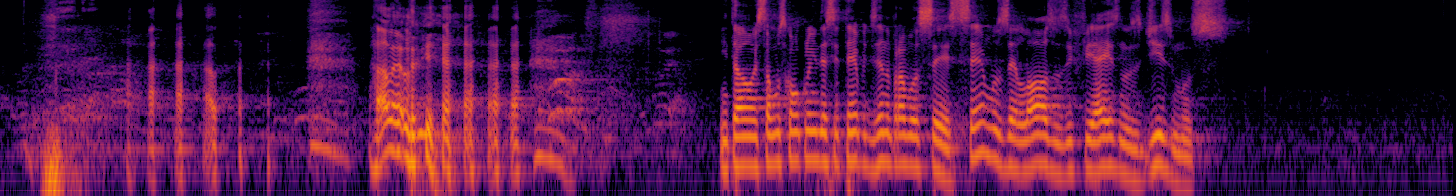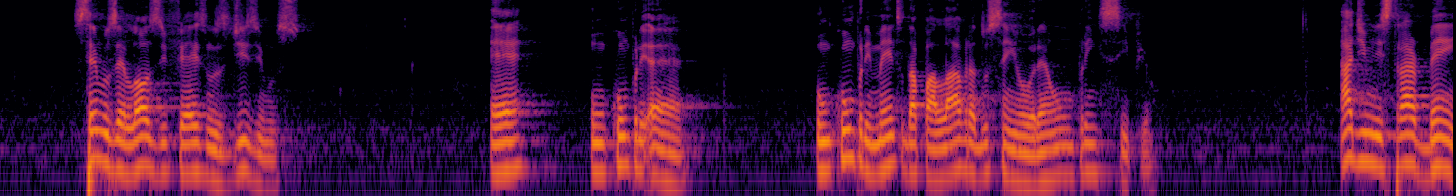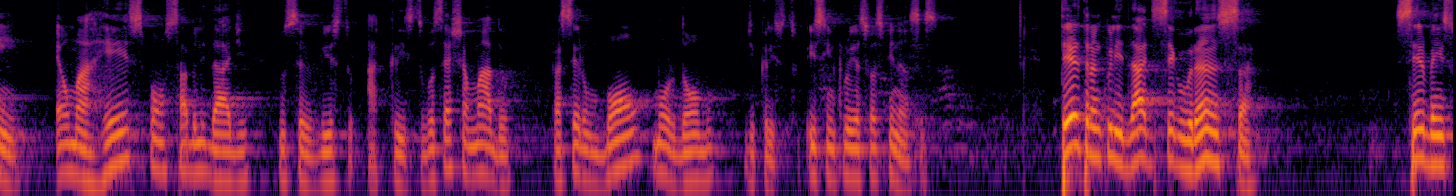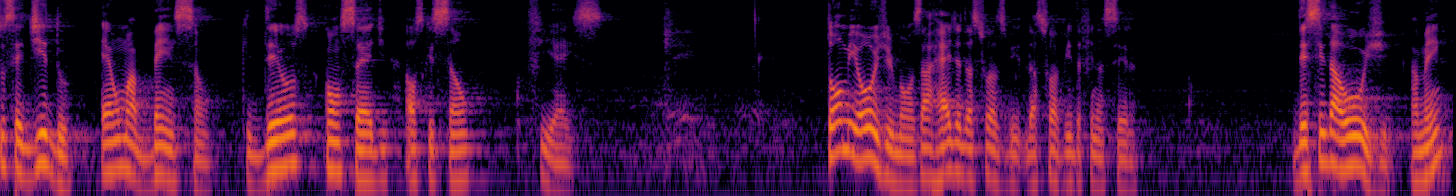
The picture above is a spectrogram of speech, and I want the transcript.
Aleluia. Então, estamos concluindo esse tempo dizendo para você: sermos zelosos e fiéis nos dízimos sermos zelosos e fiéis nos dízimos é um, cumpri, é um cumprimento da palavra do Senhor, é um princípio. Administrar bem é uma responsabilidade no serviço a Cristo. Você é chamado para ser um bom mordomo de Cristo. Isso inclui as suas finanças. Ter tranquilidade e segurança, ser bem-sucedido, é uma bênção que Deus concede aos que são fiéis. Tome hoje, irmãos, a rédea da, da sua vida financeira. Decida hoje, amém?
